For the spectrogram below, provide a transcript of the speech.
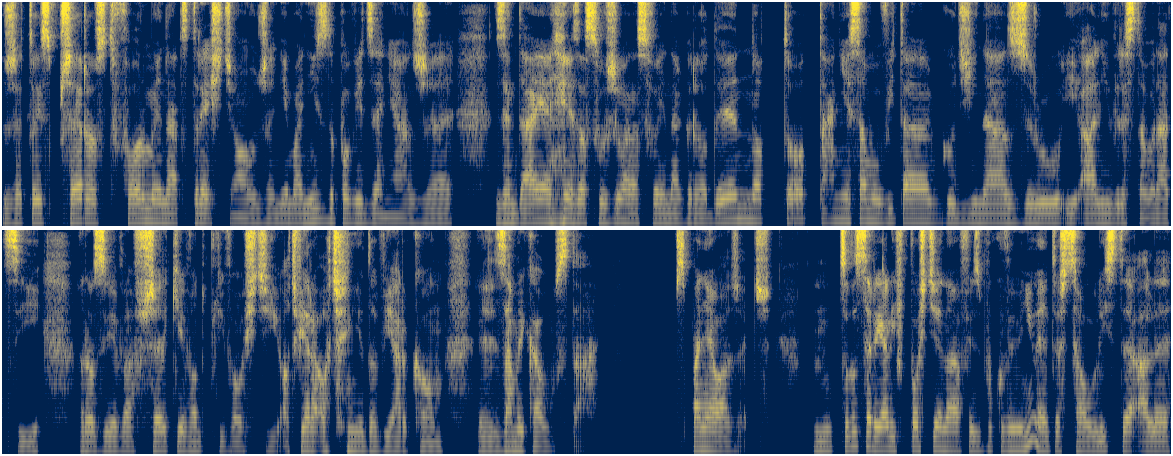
że to jest przerost formy nad treścią, że nie ma nic do powiedzenia, że Zendaya nie zasłużyła na swoje nagrody, no to ta niesamowita godzina z Ru i Alin w restauracji rozwiewa wszelkie wątpliwości, otwiera oczy niedowiarkom, y, zamyka usta. Wspaniała rzecz. Mm, co do seriali w poście na Facebooku wymieniłem też całą listę, ale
